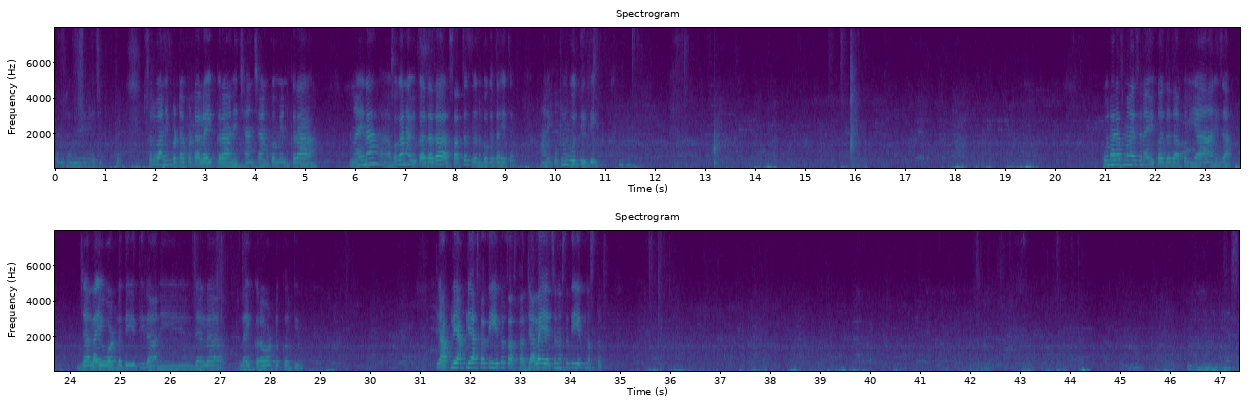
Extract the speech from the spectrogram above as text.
पंधरा मिनटं घ्यायची फक्त सर्वांनी पटापटा लाईक करा आणि छान छान कमेंट करा. नाही ना? बघा ना विकास दादा सातच जण बघत आहेत. आणि कुठून बोलतील ते? कोणालाच म्हणायचं नाही विकास दादा आपण या आणि जा. ज्याला येऊ वाटलं ते येतील आणि ज्याला लाईक करा वाटलं करतील. ते आपले आपले असतात ते येतच असतात. ज्याला यायचं नसतं ते येत नसतं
